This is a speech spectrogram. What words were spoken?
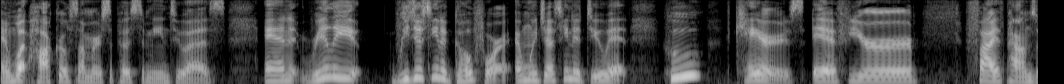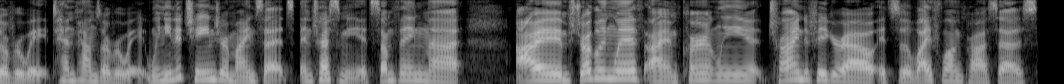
and what hot girl summer is supposed to mean to us. And really, we just need to go for it and we just need to do it. Who cares if you're five pounds overweight, 10 pounds overweight. We need to change our mindsets. And trust me, it's something that I am struggling with. I am currently trying to figure out. It's a lifelong process.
